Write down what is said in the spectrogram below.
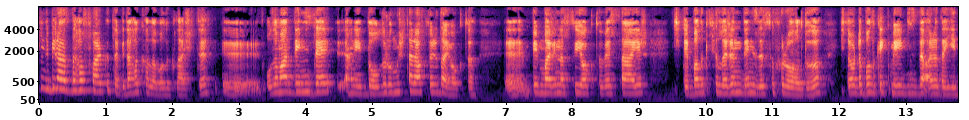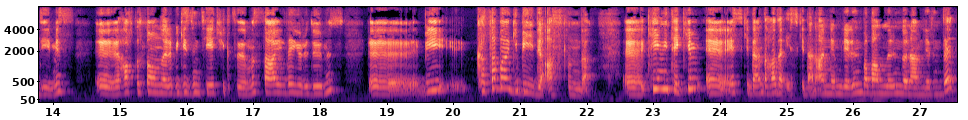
Şimdi biraz daha farklı tabii, daha kalabalıklaştı. O zaman denize hani doldurulmuş tarafları da yoktu. Bir marinası yoktu vesaire işte balıkçıların denize sıfır olduğu, işte orada balık ekmeğimizde arada yediğimiz, e, hafta sonları bir gezintiye çıktığımız, sahilde yürüdüğümüz e, bir kasaba gibiydi aslında. E, ki nitekim e, eskiden, daha da eskiden annemlerin, babamların dönemlerinde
